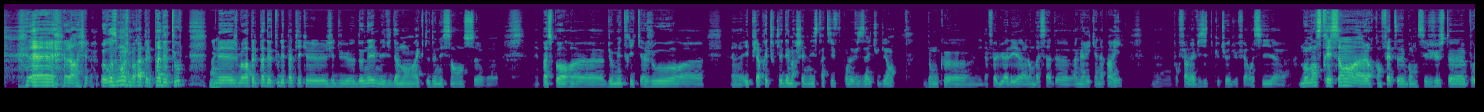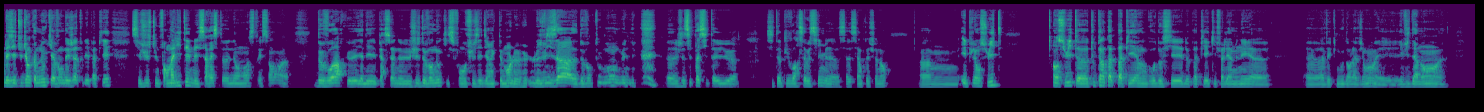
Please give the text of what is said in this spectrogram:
Euh, alors, heureusement, je me rappelle pas de tout, mais je me rappelle pas de tous les papiers que j'ai dû euh, donner, mais évidemment, acte de naissance, euh, passeport biométrique à jour, et puis après toutes les démarches administratives pour le visa étudiant. Donc, euh, il a fallu aller à l'ambassade euh, américaine à Paris euh, pour faire la visite que tu as dû faire aussi. moment stressant, alors qu'en fait, bon, c'est juste pour les étudiants comme nous qui avons déjà tous les papiers, c'est juste une formalité, mais ça reste néanmoins stressant de voir qu'il y a des personnes juste devant nous qui se font refuser directement le, visa devant tout le monde. je ne sais pas si tu as eu, si as pu voir ça aussi, mais c'est assez impressionnant. Euh, et puis ensuite, ensuite euh, tout un tas de papiers, un gros dossier de papiers qu'il fallait amener euh, avec nous dans l'avion. Et évidemment,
